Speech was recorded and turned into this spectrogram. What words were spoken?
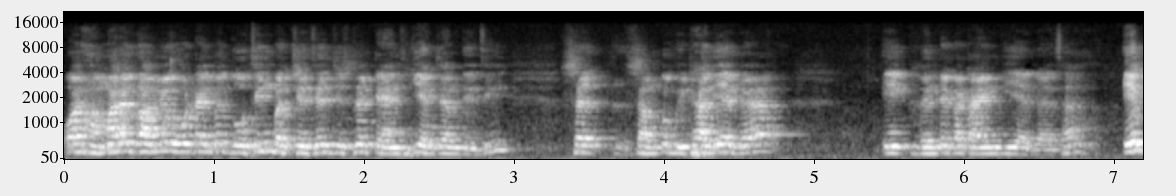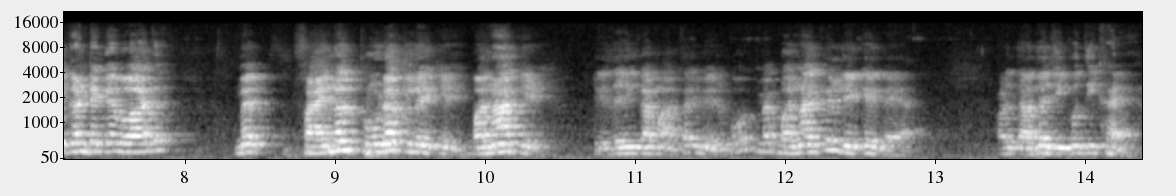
और हमारे गाँव में वो टाइम पे दो तीन बच्चे थे जिसने टेंथ की एग्ज़ाम दी थी। सबको बिठा दिया गया। एक घंटे का टाइम दिया गया था। एक घंटे के बाद मैं फाइनल प्रोडक्ट लेके, बना के टेलरिंग काम आता है मेरे को, मैं बना के लेके गया और दादाजी को दिखाया।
